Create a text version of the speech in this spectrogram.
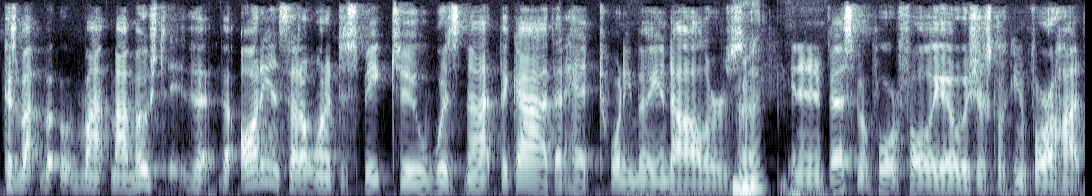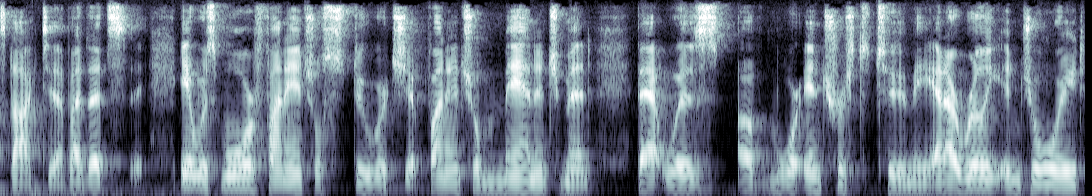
because my, my, my most the, the audience that I wanted to speak to was not the guy that had twenty million dollars right. in an investment portfolio was just looking for a hot stock tip. That's it was more financial stewardship, financial management that was of more interest to me, and I really enjoyed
